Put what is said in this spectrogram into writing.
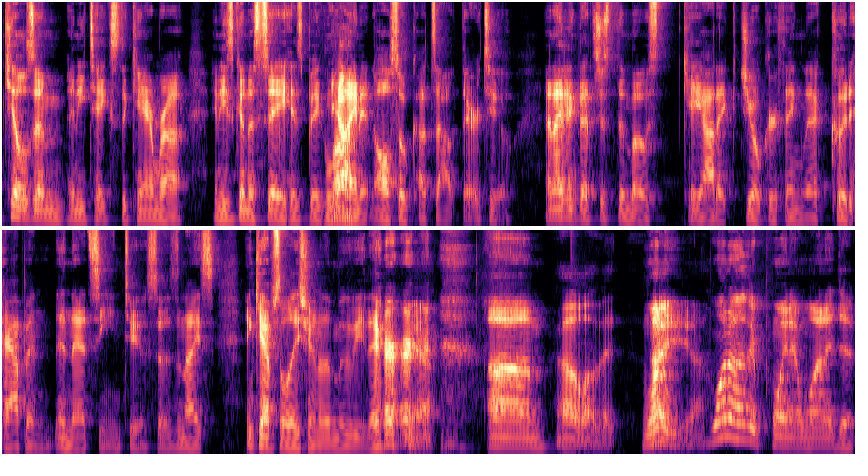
kills him and he takes the camera and he's gonna say his big line. It also cuts out there too, and I think that's just the most chaotic Joker thing that could happen in that scene too. So it's a nice encapsulation of the movie there. um, I love it. one I, yeah. one other point I wanted to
